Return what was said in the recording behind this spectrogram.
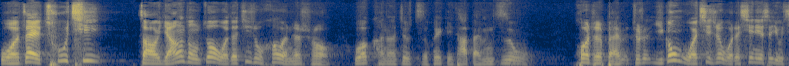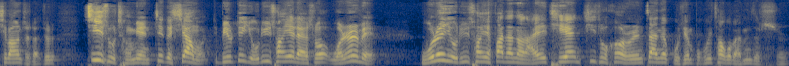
我在初期找杨总做我的技术合伙人的时候。我可能就只会给他百分之五，或者百分，就是一共我其实我的心里是有期望值的，就是技术层面这个项目，比如对有利创业来说，我认为无论有利创业发展到哪一天，技术合伙人占的股权不会超过百分之十，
